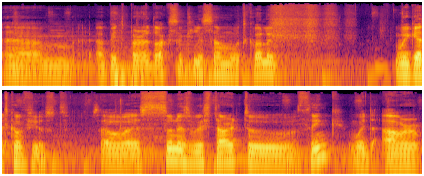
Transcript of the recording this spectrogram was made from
um, a bit paradoxically, some would call it, we get confused. So as soon as we start to think with our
